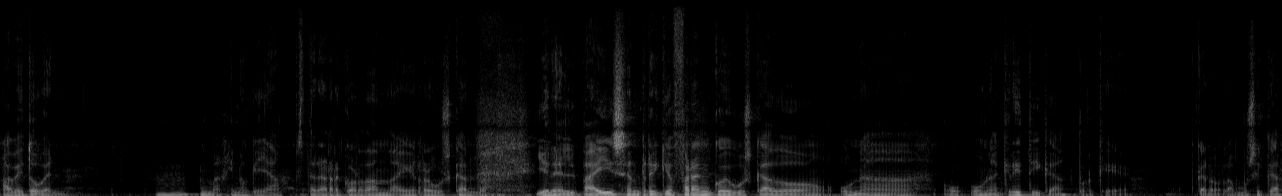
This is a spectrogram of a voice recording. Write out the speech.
a Beethoven. Imagino que ya estará recordando ahí, rebuscando. Y en el país, Enrique Franco, he buscado una, una crítica, porque claro, la música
